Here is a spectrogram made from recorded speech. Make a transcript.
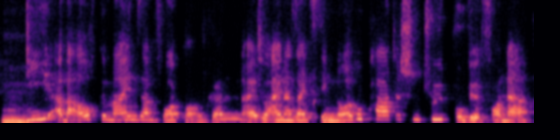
mhm. die aber auch gemeinsam vorkommen können. Also einerseits den neuropathischen Typ, wo wir von einer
